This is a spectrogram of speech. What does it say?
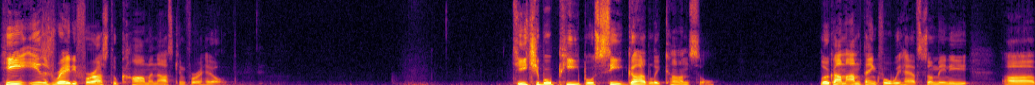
He is ready for us to come and ask him for help. Teachable people see godly counsel. Look, I'm, I'm thankful we have so many uh,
